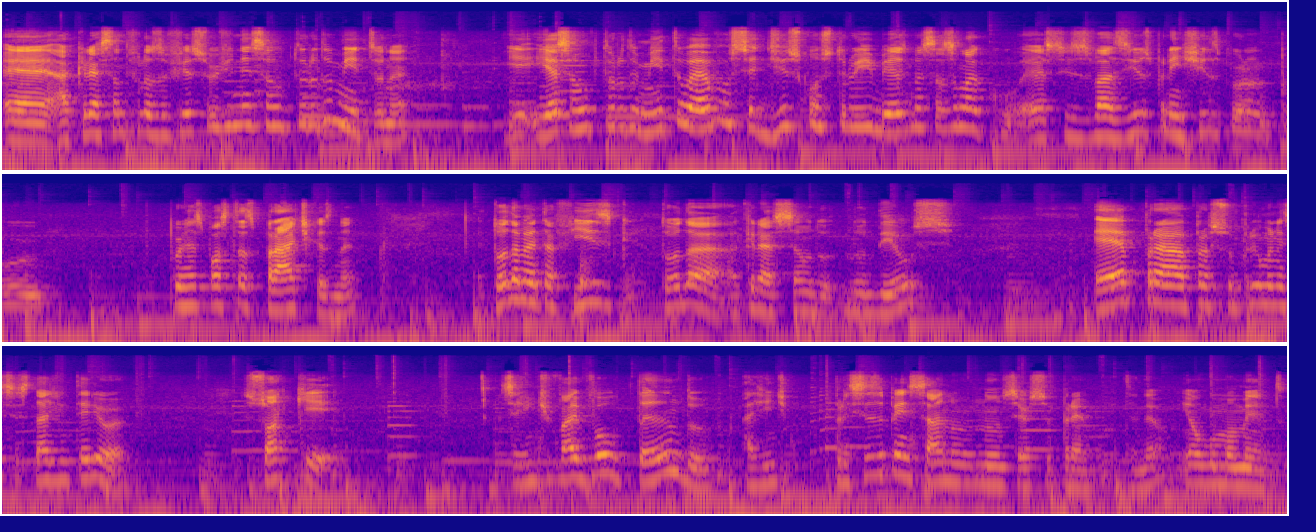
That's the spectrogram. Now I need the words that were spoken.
é, a criação da filosofia surge nessa ruptura do mito, né? E, e essa ruptura do mito é você desconstruir mesmo essas lacu esses vazios preenchidos por, por, por respostas práticas, né? Toda a metafísica, toda a criação do, do Deus é para suprir uma necessidade interior. Só que, se a gente vai voltando, a gente precisa pensar num, num ser supremo, entendeu? Em algum momento.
